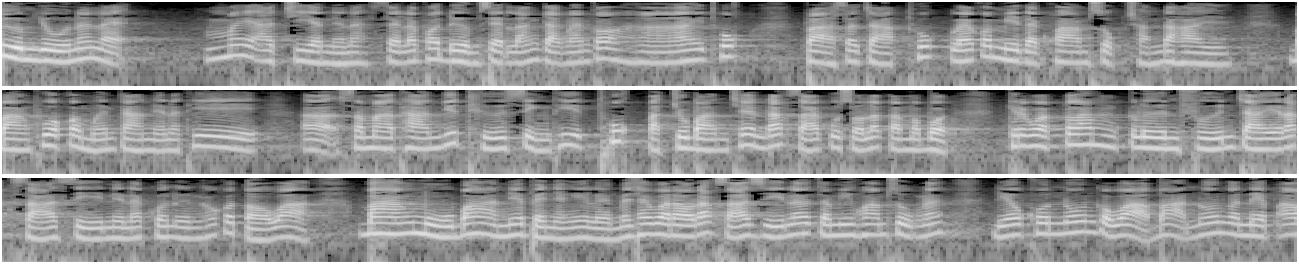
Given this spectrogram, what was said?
ดื่มอยู่นั่นแหละ ไม่อาเจียนเนี่ยนะเสร็จแล้วพอดื่มเสร็จหลังจากนั้นก็หายทุกปราศจากทุกแล้วก็มีแต่ความสุขฉันใดบางพวกก็เหมือนกันเนี่ยนะที่สมาทานยึดถือสิ่งที่ทุกปัจจุบัน เช่น รักษากุศลกรรมบท เรียกว่ากล้ำกลืนฝืนใจรักษาศีลเนี่ยนะคนอื่นเขาก็ต่อว่าบางหมู่บ้านเนี่ยเป็นอย่างนี้เลย ไม่ใช่ว่าเรารักษาศีลแล้วจะมีความสุขนะ เดี๋ยวคนโน้นก็ว่าบ้านโน้นก็เน็บเอา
